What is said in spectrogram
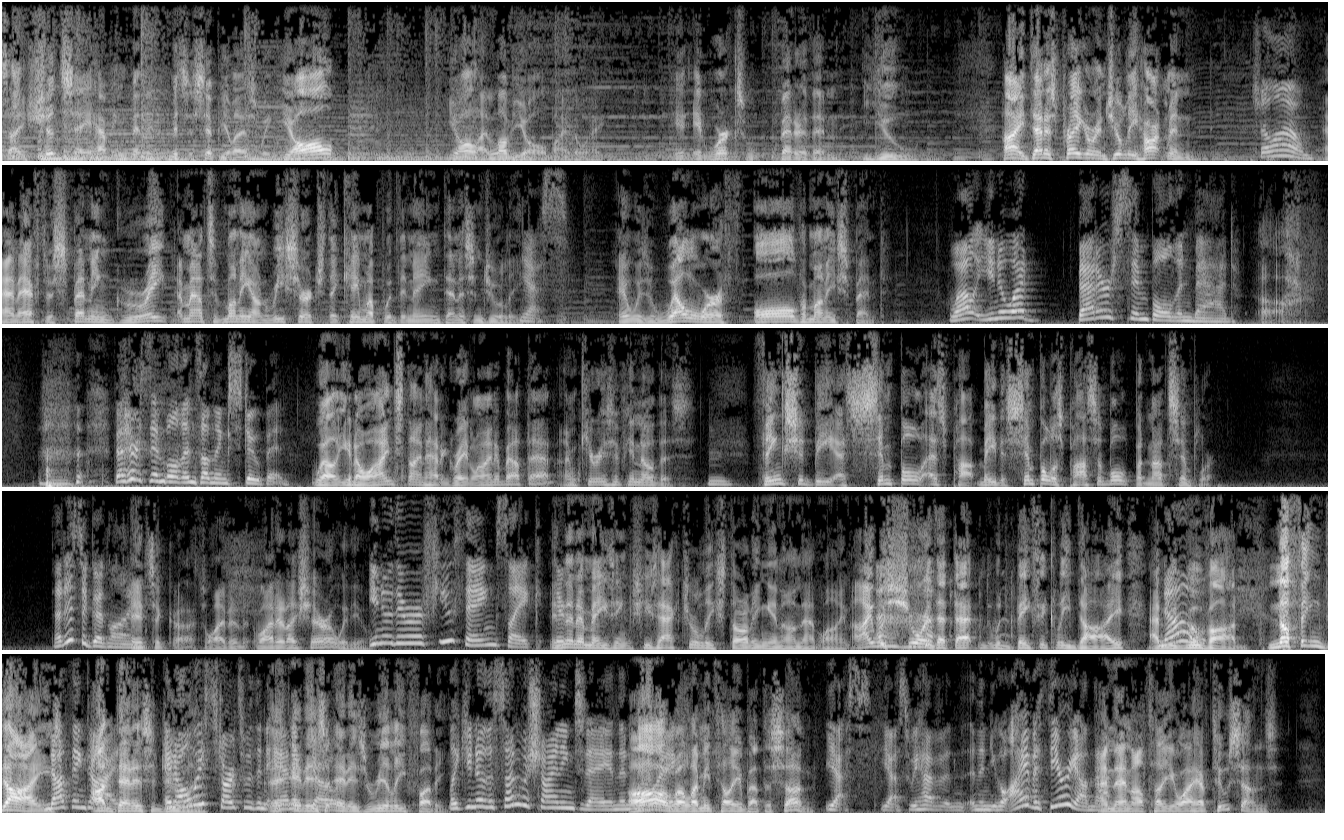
as I should say, having been in Mississippi last week. Y'all, y'all, I love y'all, by the way. It, it works better than you. Hi, Dennis Prager and Julie Hartman. Shalom. And after spending great amounts of money on research, they came up with the name Dennis and Julie. Yes. It was well worth all the money spent. Well, you know what? Better simple than bad. Ah. Better simple than something stupid. Well, you know, Einstein had a great line about that. I'm curious if you know this. Hmm. Things should be as simple as po- made as simple as possible, but not simpler. That is a good line. It's a uh, why did why did I share it with you? you know, there are a few things like Isn't it amazing? She's actually starting in on that line. I was sure that that would basically die and No. we move on. Nothing dies. nothing dies. on Dennis and Julie. It always starts with an It- anecdote. it is it is really funny. Like you know, the sun was shining today, and then oh like, well, let me tell you about the sun, yes, yes, we have, and, and then you go, I have a theory on that. and then I'll tell you I have two sons,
